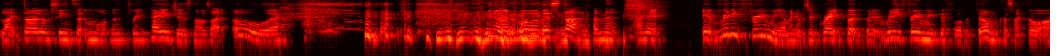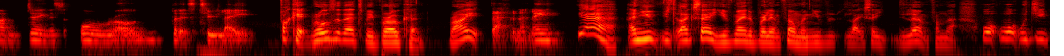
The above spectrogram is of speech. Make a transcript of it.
like dialogue scenes that are more than three pages and i was like oh you know and all this stuff and and it it really threw me i mean it was a great book but it really threw me before the film because i thought i'm doing this all wrong but it's too late Fuck it. Rules are there to be broken, right? definitely Yeah, and you like I say you've made a brilliant film, and you've like I say you learnt from that. What what would you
